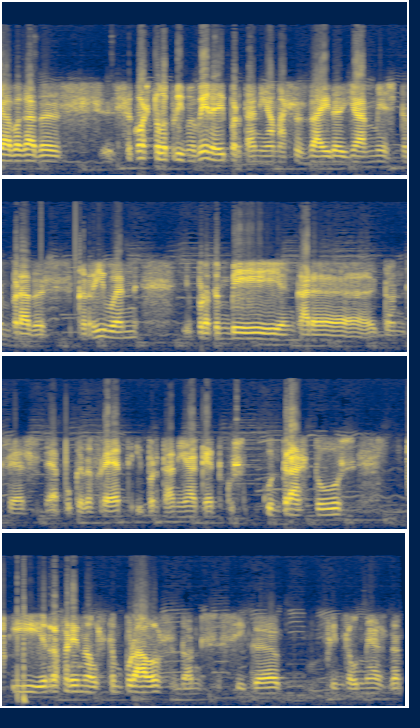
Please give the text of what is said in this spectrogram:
ja a vegades s'acosta la primavera i, per tant, hi ha masses d'aire ja més temperades que arriben, però també encara, doncs, és època de fred i, per tant, hi ha aquests contrastos i referent als temporals, doncs, sí que fins al mes de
